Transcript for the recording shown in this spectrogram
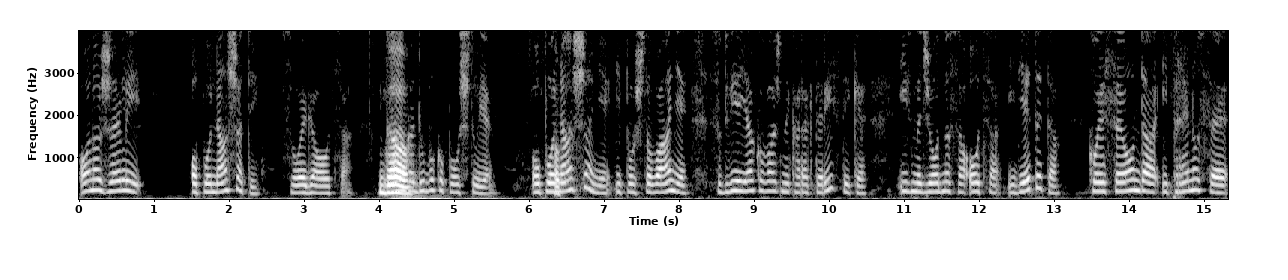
ono želi oponašati svojega oca. I da. ga duboko poštuje. Oponašanje i poštovanje su dvije jako važne karakteristike između odnosa oca i djeteta koje se onda i prenose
